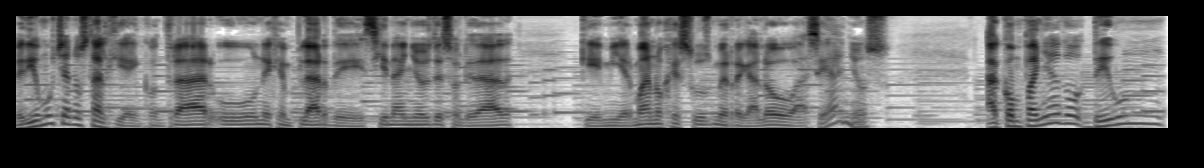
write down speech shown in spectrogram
Me dio mucha nostalgia encontrar un ejemplar de Cien años de soledad que mi hermano Jesús me regaló hace años, acompañado de un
